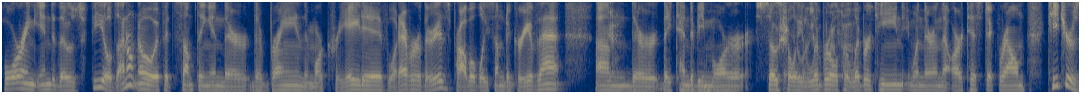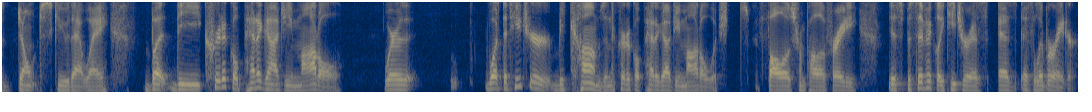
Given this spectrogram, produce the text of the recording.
pouring into those fields. I don't know if it's something in their their brain, they're more creative, whatever. There is probably some degree of that. Um, yeah. They're they tend to be more socially liberal profiles. to libertine when they're in the artistic realm. Teachers don't skew that way, but the critical pedagogy model, where what the teacher becomes in the critical pedagogy model, which follows from Paulo Freire, is specifically teacher as as as liberator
